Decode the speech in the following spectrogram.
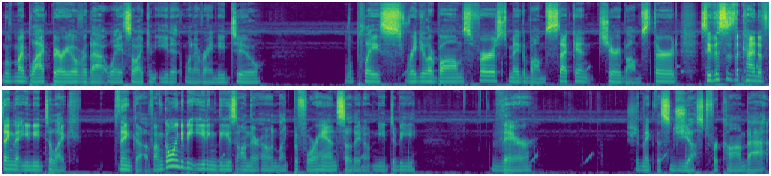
Move my blackberry over that way so I can eat it whenever I need to. We'll place regular bombs first, mega bombs second, cherry bombs third. See, this is the kind of thing that you need to like think of. I'm going to be eating these on their own like beforehand so they don't need to be there. Should make this just for combat.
